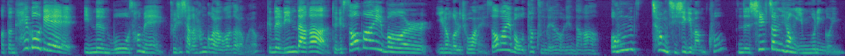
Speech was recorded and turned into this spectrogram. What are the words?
어떤 태국에 있는 모 섬에 불시착을 한 거라고 하더라고요. 근데 린다가 되게 서바이벌 이런 거를 좋아해. 서바이벌 오타쿠인데요, 린다가. 엄청 지식이 많고 완전 실전형 인물인 거임.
